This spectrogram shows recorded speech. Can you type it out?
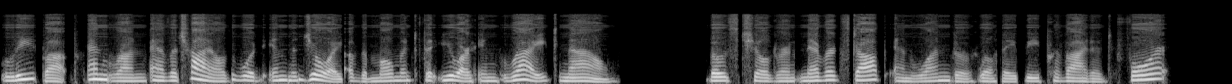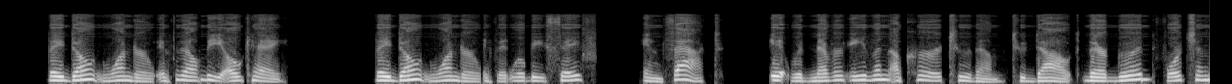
Leap up and run as a child would in the joy of the moment that you are in right now. Those children never stop and wonder will they be provided for. They don't wonder if they'll be okay. They don't wonder if it will be safe. In fact, it would never even occur to them to doubt their good fortune.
